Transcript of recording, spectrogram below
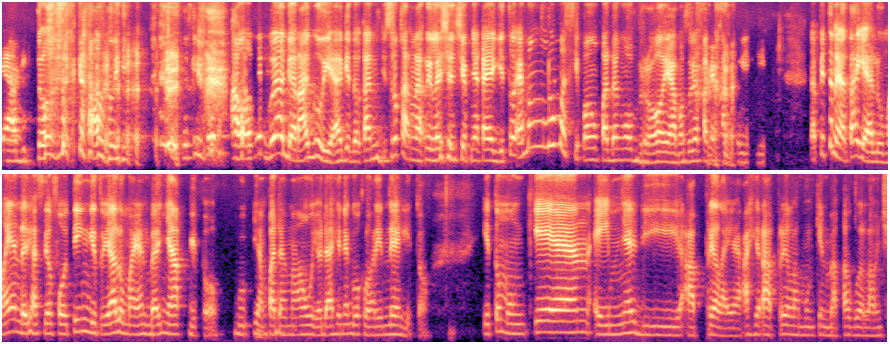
Ya betul sekali. Meskipun awalnya gue agak ragu ya gitu kan, justru karena relationshipnya kayak gitu, emang lu masih mau pada ngobrol ya, maksudnya pakai kartu ini. Tapi ternyata ya lumayan dari hasil voting gitu ya, lumayan banyak gitu yang pada mau. Ya udah akhirnya gue keluarin deh gitu itu mungkin aimnya di April lah ya, akhir April lah mungkin bakal gue launch.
